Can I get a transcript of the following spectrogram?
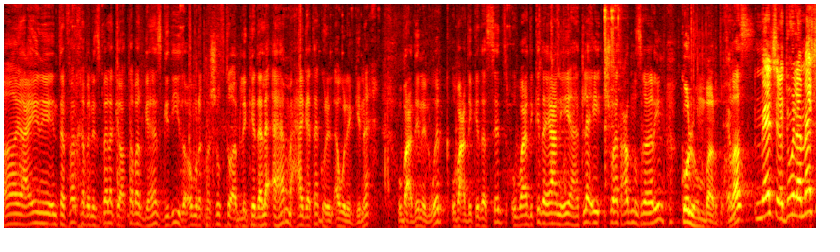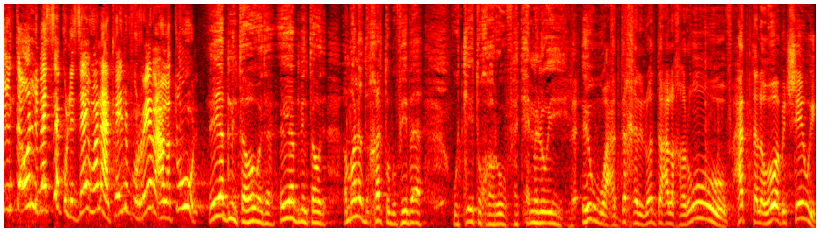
آه يا عيني انت الفرخة بالنسبة لك يعتبر جهاز جديد عمرك ما شفته قبل كده. لا أهم حاجة تاكل الأول الجناح وبعدين الورك وبعد كده الصدر وبعد كده يعني إيه هتلاقي شوية عظم صغيرين كلهم برضو خلاص. ماشي يا دولا ماشي. انت قول لي بس آكل إزاي وأنا هتلاقيني فريرة على طول. إيه يا ابني أنت هو ده؟ إيه يا ابني أنت هو ده؟ أمال لو دخلتوا بوفيه بقى وتلاقيته خروف هتعملوا إيه؟ لا اوعى تدخل الواد ده على خروف. حتى لو هو بتشوي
